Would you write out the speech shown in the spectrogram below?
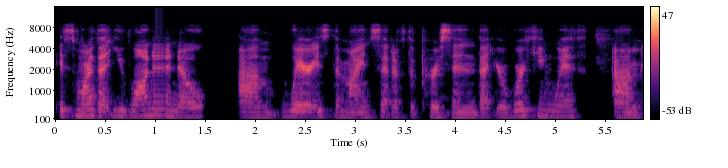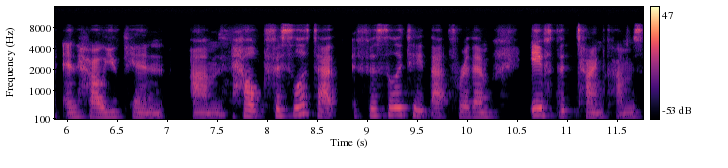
It's more that you want to know um, where is the mindset of the person that you're working with um, and how you can um, help facilitate facilitate that for them if the time comes.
